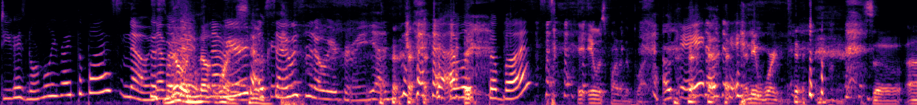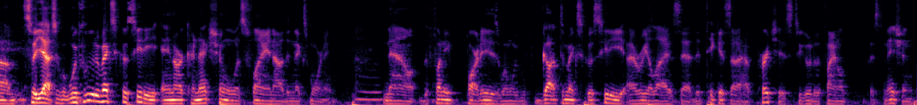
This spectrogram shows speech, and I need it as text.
Do you guys normally ride the bus? No, This never. No, it? not never. once, Weird. no. Okay. So it was a little weird for me. Yes. yeah, I'm like the bus. it, it was part of the plot. Okay, okay. and it worked. so, um, so yeah, so we flew to Mexico City, and our connection was flying out the next morning. Now, the funny part is when we got to Mexico City, I realized that the tickets that I had purchased to go to the final destination,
